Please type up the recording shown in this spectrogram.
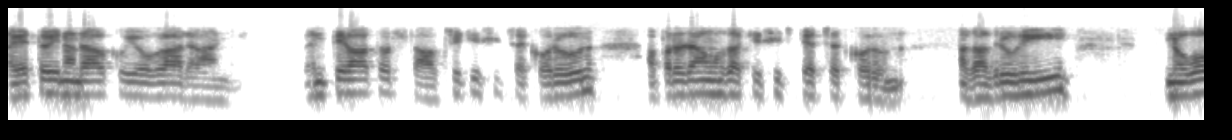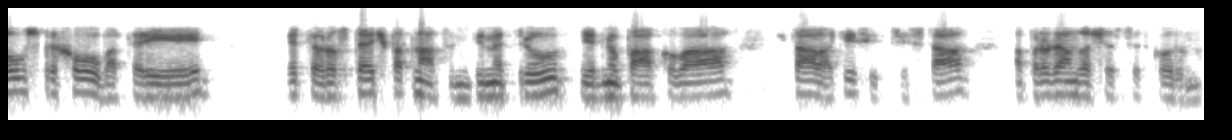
a je to i na dálkový ovládání. Ventilátor stál 3000 korun a prodám ho za 1500 korun. A za druhý novou sprchovou baterii, je to roztéč 15 cm, jednopáková, stála 1300 a prodám za 600 korun.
